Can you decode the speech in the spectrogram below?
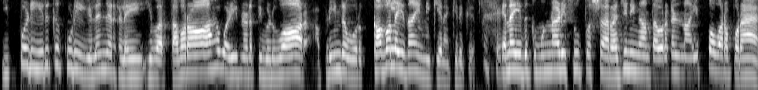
இப்படி இருக்கக்கூடிய இளைஞர்களை இவர் தவறாக வழி நடத்தி விடுவார் அப்படின்ற ஒரு கவலை தான் இன்னைக்கு எனக்கு இருக்கு. ஏன்னா இதுக்கு முன்னாடி சூப்பர் ஸ்டார் ரஜினிகாந்த் அவர்கள் நான் இப்ப வரப்போறேன்.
